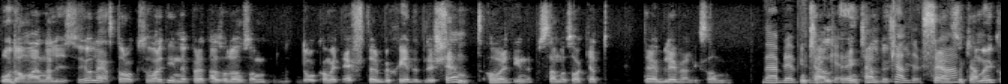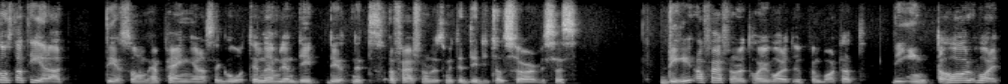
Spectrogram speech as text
Och de analyser jag läst har också varit inne på det, alltså de som då kommit efter beskedet blev känt har mm. varit inne på samma sak att det blev liksom det blev en, kall, en kalldusch. kalldusch. Sen ja. så kan man ju konstatera att det som de här pengarna ska gå till, nämligen det, det, det affärsområde som heter Digital Services. Det affärsområdet har ju varit uppenbart att det inte har varit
